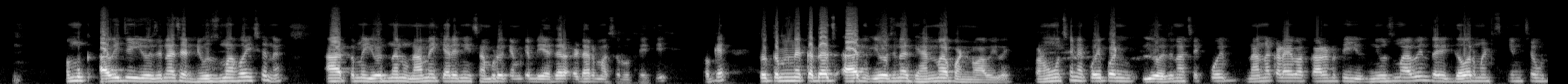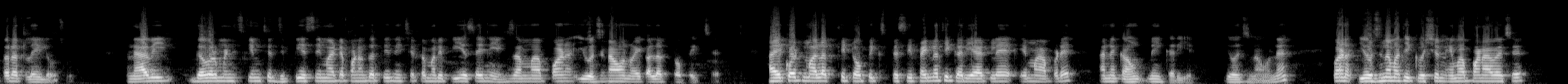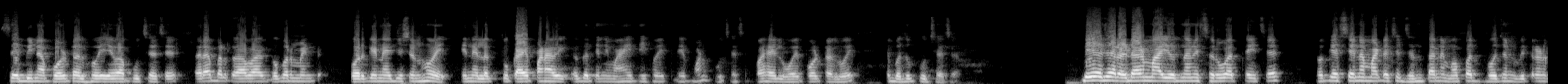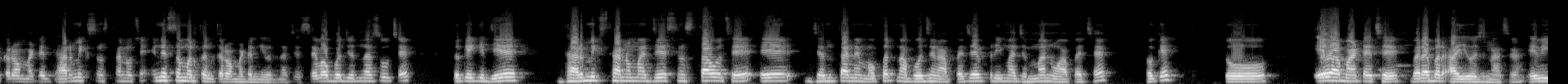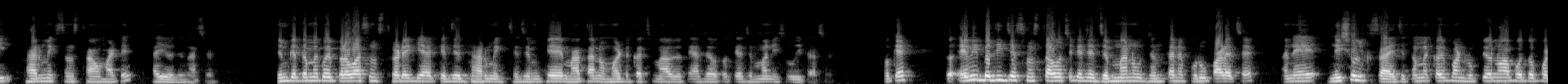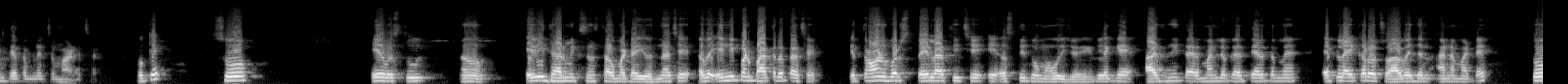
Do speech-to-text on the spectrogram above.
અમુક આવી જે યોજના છે, ન્યૂઝમાં હોય છે ને, આ તમે યોજનાનું નામે ક્યારે નહીં સાંભળ્યું, કેમ કે બે હજાર અઢારમાં શરૂ થઈ હતી. ઓકે? તો તમને કદાચ આ યોજના ધ્યાનમાં પણ ન આવી હોય. પણ હું છે ને કોઈ પણ યોજના છે, કોઈ નાનકડા એવા કારણથી ન્યૂઝમાં આવી ને તો એ ગવર્મેન્ટ સ્કીમ છે, હું તરત લઈ લઉં છું. અને આવી ગવર્મેન્ટ સ્કીમ છે જીપીએસસી માટે પણ અગત્યની છે. તમારી પીએસઆઈની એક્ઝામમાં પણ યોજનાઓનો એક અલગ ટોપિક છે. હાઈકોર્ટમાં અલગથી ટોપિક સ્પેસિફાઈ નથી કર્યા એટલે એમાં આપણે આને કાઉન્ટ નહીં કરીએ યોજનાઓને. પણ યોજનામાંથી ક્વેશ્ચન એમાં પણ આવે છે. સેબીના પોર્ટલ હોય એવા પૂછે છે. બરાબર? તો આવા ગવર્મેન્ટ ઓર્ગેનાઇઝેશન હોય, એને લગતું કાંઈ પણ આવી અગત્યની માહિતી હોય તે પણ પૂછે છે. પહેલ હોય પોર્ટલ હોય, એ બધું પૂછે છે. બે હજાર અઢારમાં આ યોજનાની શરૂઆત થઈ છે. ઓકે શેના માટે છે? જનતાને મફત ભોજન વિતરણ કરવા માટે ધાર્મિક સંસ્થાનો છે, એને સમર્થન કરવા માટેની યોજના છે. સેવા ભોજ યોજના શું છે? તો કે જે ધાર્મિક સ્થાનોમાં જે સંસ્થાઓ છે, એ જનતાને મફતમાં ભોજન આપે છે, ફ્રીમાં જમવાનું આપે છે, ઓકે? તો એવા માટે છે, બરાબર આ યોજના છે. એવી ધાર્મિક સંસ્થાઓ માટે આ યોજના છે. જેમ કે તમે કોઈ પ્રવાસન સ્થળે ગયા કે જે ધાર્મિક છે, જેમ કે માતાનો મઢ કચ્છમાં આવ્યો, ત્યાં જાઓ તો ત્યાં જમવાની સુવિધા છે, ઓકે? તો એવી બધી જે સંસ્થાઓ છે કે જે જમવાનું જનતાને પૂરું પાડે છે અને નિશુલ્ક સહાય છે. તમે કોઈ પણ રૂપિયો ન આપો તો પણ ત્યાં તમને જમાડે છે. ઓકે? સો, એ વસ્તુ એવી ધાર્મિક સંસ્થાઓ માટે યોજના છે. હવે એની પણ પાત્રતા છે કે ત્રણ વર્ષ પહેલાથી છે એ અસ્તિત્વમાં હોવી જોઈએ. એટલે કે આજની માની લો કે અત્યારે તમે એપ્લાય કરો છો આવેદન આના માટે, તો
